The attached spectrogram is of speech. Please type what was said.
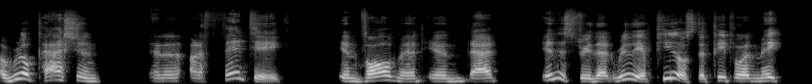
a real passion and an authentic involvement in that industry that really appeals to people that make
